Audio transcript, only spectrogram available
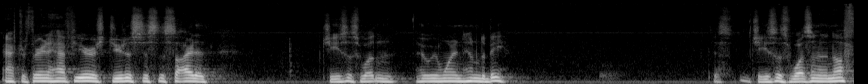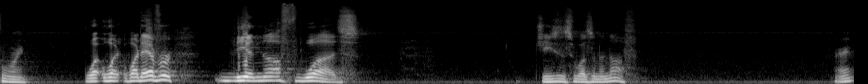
after three and a half years, Judas just decided Jesus wasn't who we wanted him to be. Just, Jesus wasn't enough for him. What, what, whatever the enough was, Jesus wasn't enough. Right?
